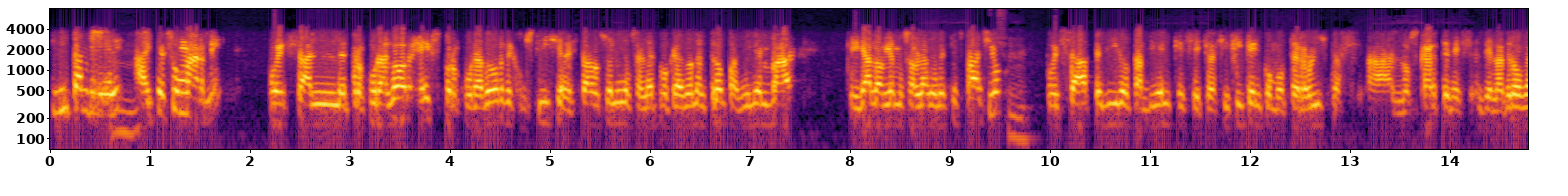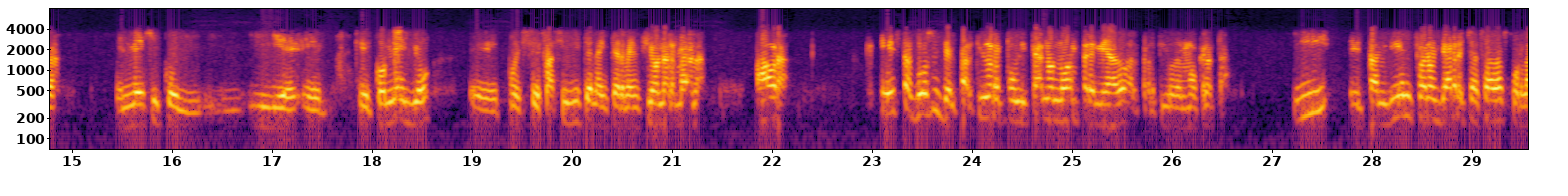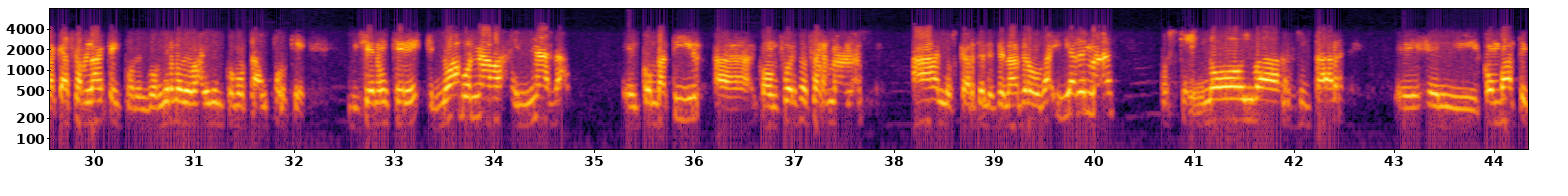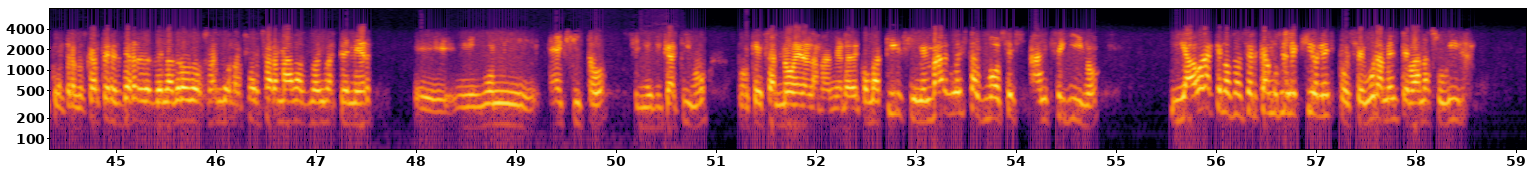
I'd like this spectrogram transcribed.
Y también hay que sumarle pues al procurador, ex procurador de justicia de Estados Unidos en la época de Donald Trump, a William Barr, que ya lo habíamos hablado en este espacio, pues ha pedido también que se clasifiquen como terroristas a los cárteles de la droga en México y, eh, eh, que con ello eh, pues se facilite la intervención armada. Ahora, estas voces del Partido Republicano no han premiado al Partido Demócrata. Y eh, también fueron ya rechazadas por la Casa Blanca y por el gobierno de Biden como tal, porque dijeron que no abonaba en nada el combatir ah, con fuerzas armadas a los cárteles de la droga. Y además pues que no iba a resultar eh, el combate contra los cárteles de, la droga usando las fuerzas armadas no iba a tener eh, ningún éxito significativo porque esa no era la manera de combatir. Sin embargo, estas voces han seguido y ahora que nos acercamos a elecciones, pues seguramente van a subir,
